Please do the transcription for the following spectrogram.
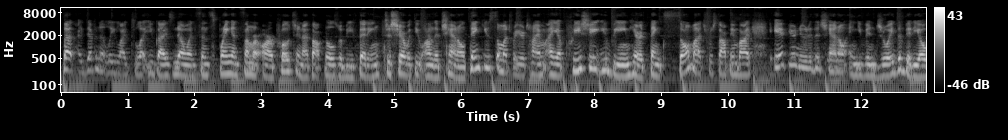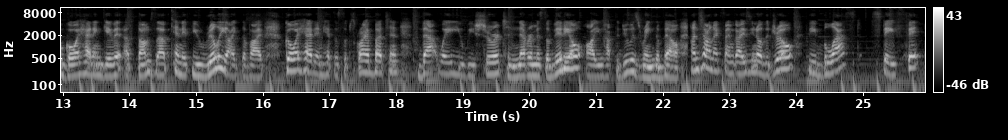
But I definitely like to let you guys know. And since spring and summer are approaching, I thought those would be fitting to share with you on the channel. Thank you so much for your time. I appreciate you being here. Thanks so much for stopping by. If you're new to the channel and you've enjoyed the video, go ahead and give it a thumbs up. And if you really like the vibe, go ahead and hit the subscribe button. That way you'll be sure to never miss a video. All you have to do is ring the bell. Until next time, guys, you know the drill. Be blessed, stay fit,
